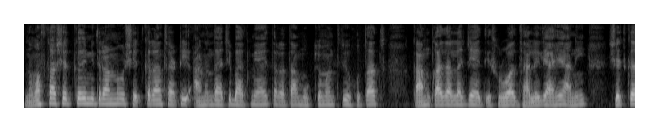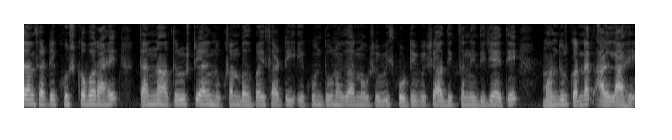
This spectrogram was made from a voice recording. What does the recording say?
नमस्कार शेतकरी मित्रांनो शेतकऱ्यांसाठी आनंदाची बातमी आहे. तर आता मुख्यमंत्री होताच कामकाजाला जे आहे ती सुरुवात झालेली आहे आणि शेतकऱ्यांसाठी खुशखबर आहे. त्यांना अतिवृष्टी आणि नुकसान भरपाईसाठी एकूण दोन हजार नऊशे वीस कोटीपेक्षा अधिकचा निधी जे आहे ते मंजूर करण्यात आलेला आहे.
